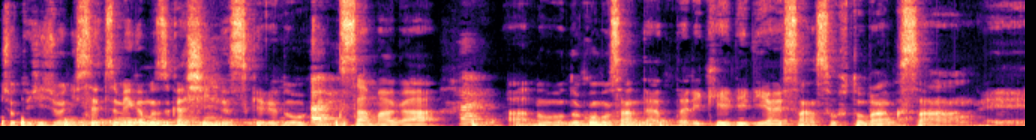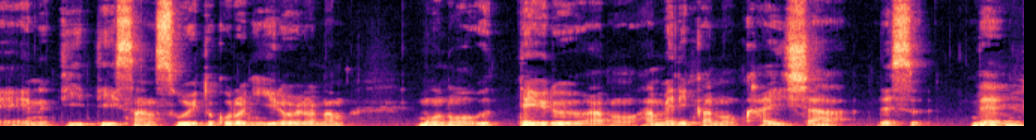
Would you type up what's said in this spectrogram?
ちょっと非常に説明が難しいんですけれど、お客様が、はい、あの、ドコモさんであったり、KDDI さん、ソフトバンクさん、えー、NTT さん、そういうところにいろいろなものを売っている、あの、アメリカの会社です。で、うん、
